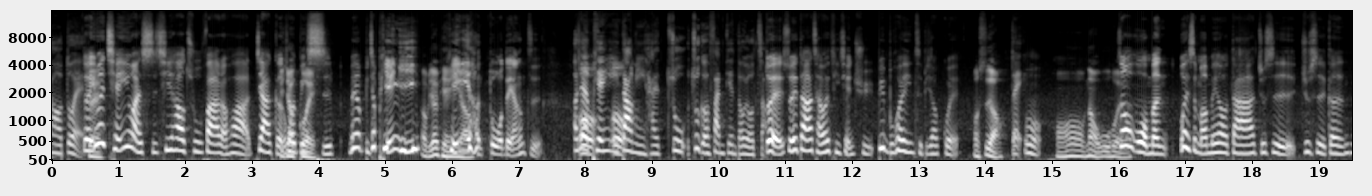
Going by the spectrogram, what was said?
哦，对对，因为前一晚十七号出发的话，价格会比十没有比较便宜哦，比较便宜，便宜很多的样子，而且便宜到你还住、哦、住个饭店都有找。对，所以大家才会提前去，并不会因此比较贵。哦，是哦，对，嗯。哦，那我误会了。就我们为什么没有搭，就是就是跟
